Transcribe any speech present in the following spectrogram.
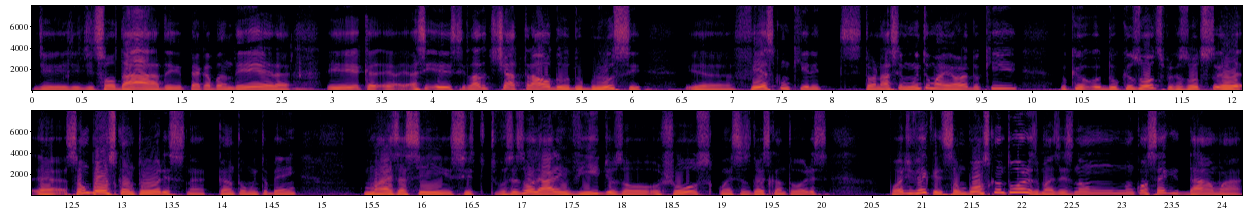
De, de, de soldado e pega a bandeira. E, eh, assim, esse lado teatral do, do Bruce eh, fez com que ele se tornasse muito maior do que, do que, do que os outros, porque os outros eh, eh, são bons cantores, né? Cantam muito bem. Mas assim, se vocês olharem vídeos ou, ou shows com esses dois cantores, pode ver que eles são bons cantores, mas eles não, não conseguem dar uma,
